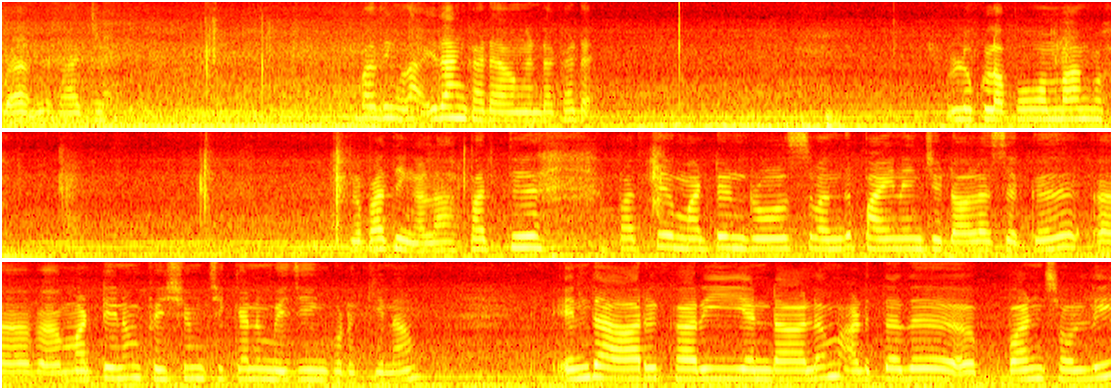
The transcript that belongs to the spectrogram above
பாருங்க காற்று பார்த்தீங்களா இதான் கடை அவங்கண்ட கடை உள்ளுக்குள்ளே போவோம் வாங்க இங்கே பார்த்தீங்களா பத்து பத்து மட்டன் ரோல்ஸ் வந்து பதினஞ்சு டாலர்ஸுக்கு மட்டனும் ஃபிஷ்ஷும் சிக்கனும் வெஜ்ஜியும் கொடுக்கணும் எந்த ஆறு கறி என்றாலும் அடுத்தது பன் சொல்லி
